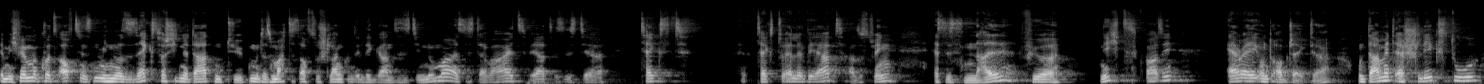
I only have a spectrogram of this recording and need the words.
Ähm, ich will mal kurz aufziehen, es sind nämlich nur sechs verschiedene Datentypen und das macht es auch so schlank und elegant. Es ist die Nummer, es ist der Wahrheitswert, es ist der Text, textuelle Wert, also String, es ist Null für nichts quasi Array und Object, ja. Und damit erschlägst du,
